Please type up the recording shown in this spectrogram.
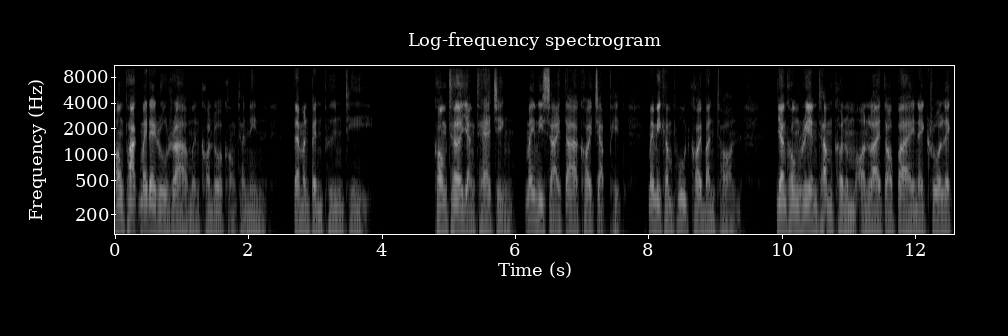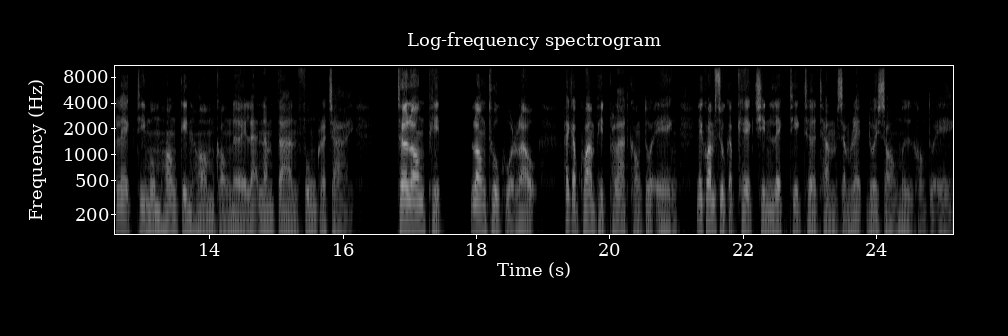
ห้องพักไม่ได้รูหราเหมือนคอนโดของธนิน แต่มันเป็นพื้นที่ ของเธออย่างแท้จริง ไม่มีสายตาคอยจับผิด ไม่มีคำพูดคอยบันทอน ยังคงเรียนทำขนมออนไลน์ต่อไปในครัวเล็กๆ ที่มุมห้องกินหอมของเนยและน้ำตาลฟุ้งกระจาย เธอลองผิด ลองถูกหัวเรา ให้กับความผิดพลาดของตัวเอง ในความสุขกับเค้กชิ้นเล็กที่เธอทำสำเร็จด้วยสองมือของตัวเอง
